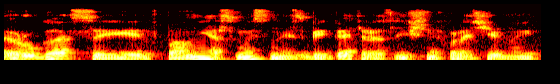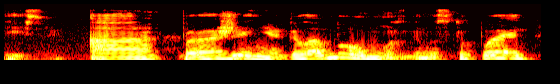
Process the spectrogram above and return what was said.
ругаться и вполне осмысленно избегать различных врачебных действий. А поражение головного мозга наступает –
